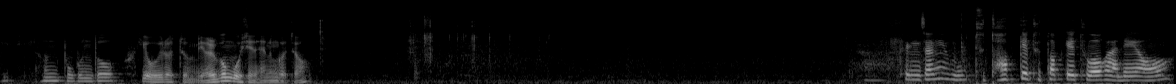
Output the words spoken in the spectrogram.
뭐 이런 부분도 흙이 오히려 좀 얇은 곳이 되는 거죠. 자, 굉장히 뭐 두텁게 두텁게 두어가네요.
